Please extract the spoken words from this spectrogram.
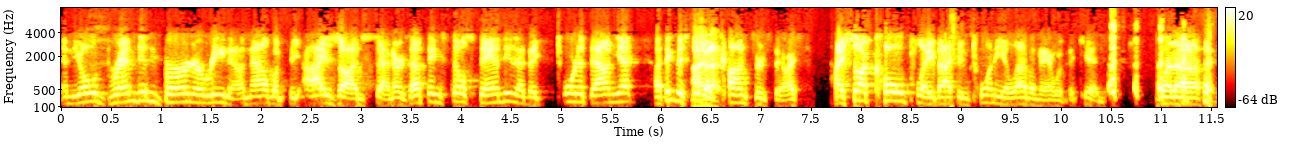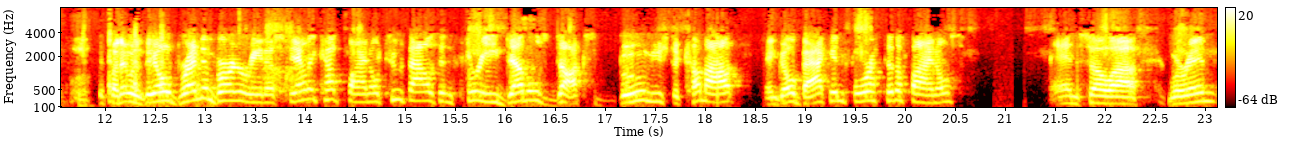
in the old Brendan Byrne Arena. Now what's the Izod Center? Is that thing still standing? Have they torn it down yet? I think they still I got know. concerts there. I, I saw Coldplay back in 2011 there with the kids. But uh, but it was the old Brendan Byrne Arena Stanley Cup Final 2003 Devils Ducks. Boom used to come out and go back and forth to the finals. And so uh, we're in,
